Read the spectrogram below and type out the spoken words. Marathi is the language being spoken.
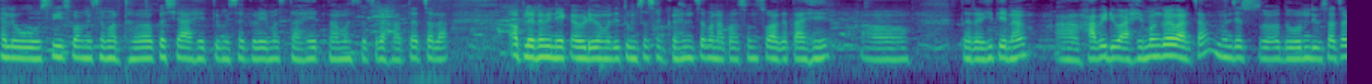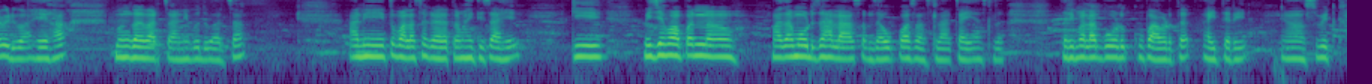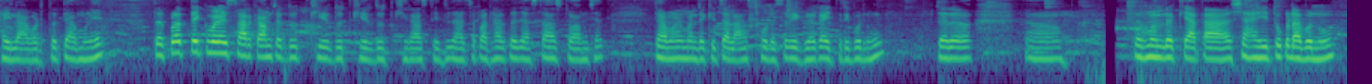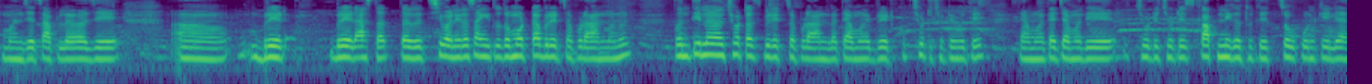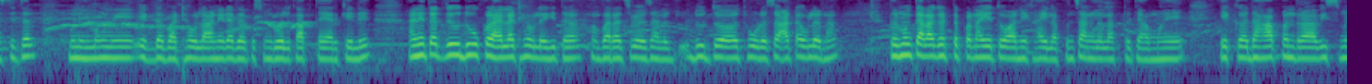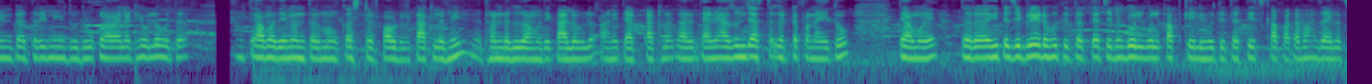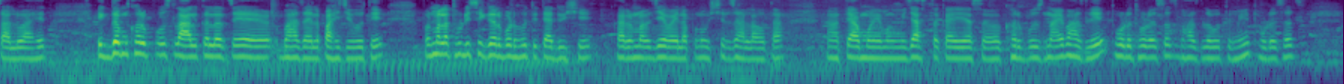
हॅलो श्री स्वामी समर्थ. कसे आहेत तुम्ही? सगळे मस्त आहेत ना? मस्तच राहा. तर चला आपल्या नवीन एका व्हिडिओमध्ये तुमचं सगळ्यांचं मनापासून स्वागत आहे. तर इथे ना हा व्हिडिओ आहे मंगळवारचा. म्हणजेच दोन दिवसाचा व्हिडिओ आहे हा मंगळवारचा आणि बुधवारचा. आणि तुम्हाला सगळ्याला तर माहितीच आहे की मी जेव्हा पण माझा मूड झाला समजा उपवास असला काही असलं तरी मला गोड खूप आवडतं. काहीतरी स्वीट खायला आवडतं त्यामुळे. तर प्रत्येक वेळेस सारखं आमच्यात दूध खीर दूध खीर दूध खीर असते. दुधाचा पदार्थ जास्त असतो आमच्यात. त्यामुळे म्हणलं की चला आज थोडंसं वेगळं काहीतरी बनवू. तर तर म्हणलं की आता शाही तुकडा बनवू. म्हणजेच आपलं जे ब्रेड ब्रेड असतात. तर शिवानीला सांगितलं होतं मोठा ब्रेडचा पुडा आण म्हणून. पण तिनं छोटाच ब्रेडचा पुडा आणला. त्यामुळे ब्रेड खूप छोटे छोटे होते. त्यामुळे त्याच्यामध्ये छोटे छोटेच काप निघत होते. चौकोन केले असते तर. म्हणून मग मी एक डबा ठेवला आणि डब्यापासून गोल काप तयार केले. आणि त्यात दूध उकळायला ठेवलं इथं. बराच वेळ झाला. दूध थोडंसं आटवलं ना तर मग त्याला घट्टपणा येतो आणि खायला पण चांगलं लागतं. त्यामुळे एक दहा पंधरा वीस मिनटं तरी मी दूध उकळायला ठेवलं होतं. त्यामध्ये नंतर मग कस्टर्ड पावडर टाकलं मी. थंड दुधामध्ये कालवलं आणि त्यात टाकलं. कारण त्याने अजून जास्त घट्टपणा येतो. त्यामुळे तर इथे जे ब्रेड होते तर त्याचे मी गोल गोल काप केले होते. तर तेच काप आता भाजायला चालू आहेत. एकदम खरपूस लाल कलरचे भाजायला पाहिजे होते. पण मला थोडीशी गडबड होती त्या दिवशी. कारण मला जेवायला पण उशीर झाला होता. त्यामुळे मग मी जास्त काही असं खरबूज नाही भाजले. थोडं थोडंसंच भाजलं होतं मी. थोडंसंच.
